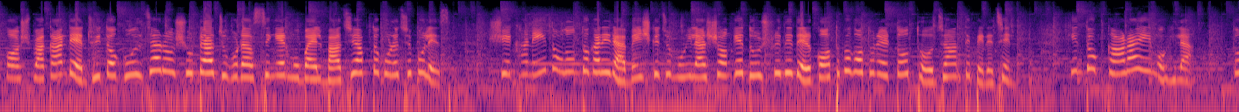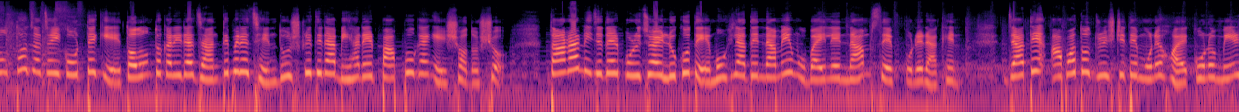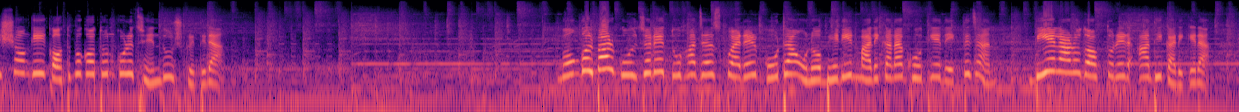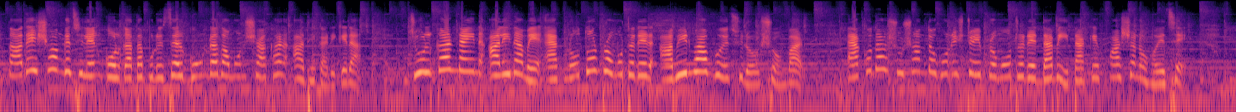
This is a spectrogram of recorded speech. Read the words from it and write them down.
কসবা কাণ্ডে ধৃত গুলজার ও শুটার যুবরাজ সিং এর মোবাইল বাজেয়াপ্ত করেছে পুলিশ। সেখানেই তদন্তকারীরা বেশ কিছু মহিলার সঙ্গে দুষ্কৃতীদের কথোপকথনের তথ্য জানতে পেরেছেন। কিন্তু কারা এই মহিলা? তথ্য যাচাই করতে গিয়ে তদন্তকারীরা জানতে পেরেছেন দুষ্কৃতীরা বিহারের পাপ্পু গ্যাংয়ের সদস্য। তারা নিজেদের পরিচয় লুকোতে মহিলাদের নামে মোবাইলের নাম সেভ করে রাখেন, যাতে আপাত দৃষ্টিতে মনে হয় কোনো মেয়ের সঙ্গেই কথোপকথন করেছেন দুষ্কৃতীরা। মঙ্গলবার গুলজারের দু হাজার স্কোয়ারের গোডাউন ও ভেরির মালিকানা খতিয়ে দেখতে যান বিএলআরও দপ্তরের আধিকারিকেরা। তাদের সঙ্গে ছিলেন কলকাতা পুলিশের গুন্ডা দমন শাখার আধিকারিকেরা। জুলকার নাইন আলী নামে এক নতুন প্রমোটারের আবির্ভাব হয়েছিল সোমবার। একদা সুশান্ত ঘনিষ্ঠ এই প্রমোটারের দাবি তাকে ফাঁসানো হয়েছে।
